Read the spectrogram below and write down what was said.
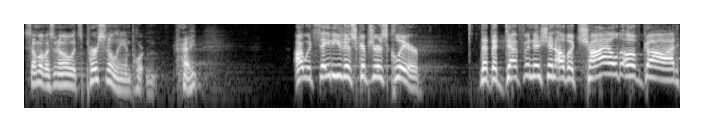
Some of us know it's personally important, right? I would say to you that scripture is clear that the definition of a child of God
